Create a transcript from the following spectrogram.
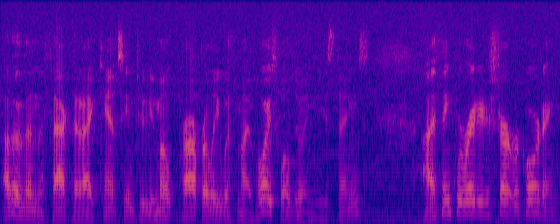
Other than the fact that I can't seem to emote properly with my voice while doing these things, I think we're ready to start recording.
